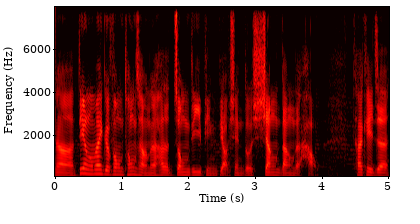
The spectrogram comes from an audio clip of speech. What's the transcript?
那电容麦克风通常呢，它的中低频表现都相当的好，它可以在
